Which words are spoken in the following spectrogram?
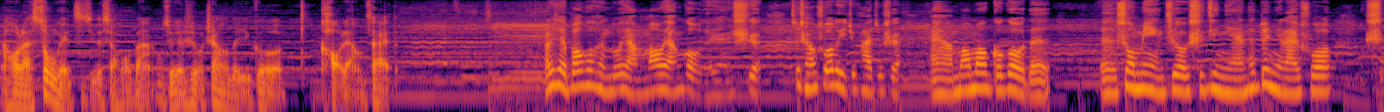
然后来送给自己的小伙伴，我觉得也是有这样的一个 考量在的。而且包括很多养猫养狗的人士，最常说的一句话就是：“哎呀，猫猫狗狗的，呃，寿命只有十几年，它对你来说是，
